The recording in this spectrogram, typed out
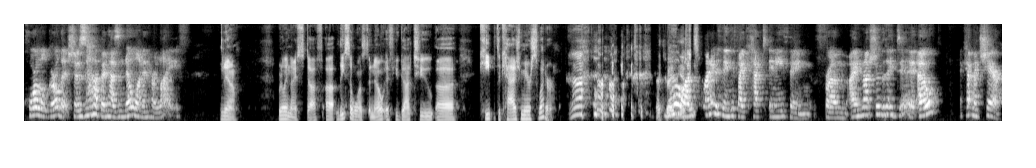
poor little girl that shows up and has no one in her life. Yeah, really nice stuff. Uh, Lisa wants to know if you got to uh, keep the cashmere sweater. that's right. No, yes. I was trying to think if I kept anything from. I'm not sure that I did. Oh, I kept my chair.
